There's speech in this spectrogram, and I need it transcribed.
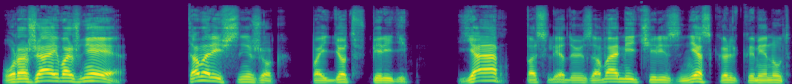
Урожай важнее. Товарищ Снежок пойдет впереди. Я последую за вами через несколько минут.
